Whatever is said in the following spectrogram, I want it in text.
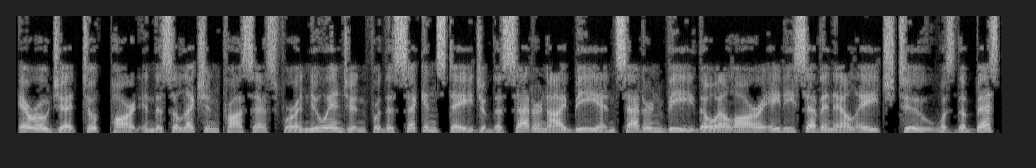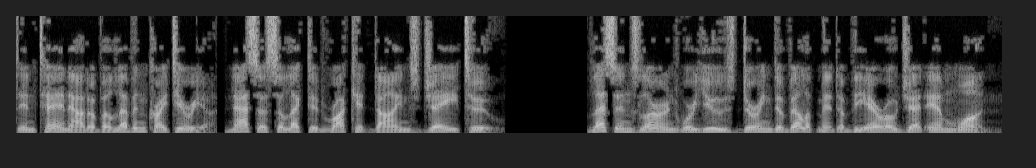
Aerojet took part in the selection process for a new engine for the second stage of the Saturn IB and Saturn V though LR-87LH2 was the best in 10 out of 11 criteria, NASA selected Rocketdyne's J2. Lessons learned were used during development of the Aerojet M1.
